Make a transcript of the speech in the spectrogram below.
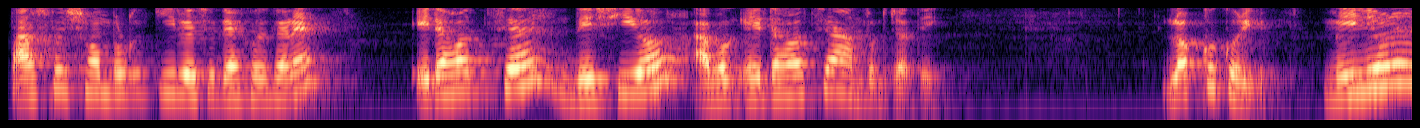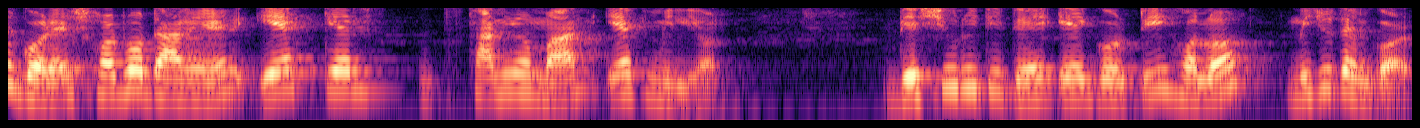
পারস্পরিক সম্পর্ক কী রয়েছে দেখো এখানে। এটা হচ্ছে দেশীয় এবং এটা হচ্ছে আন্তর্জাতিক। লক্ষ্য করি, মিলিয়নের গড়ে সর্বডানের একের স্থানীয় মান এক মিলিয়ন। দেশীয় রীতিতে এ গড়টি হল নিযুতের গড়,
